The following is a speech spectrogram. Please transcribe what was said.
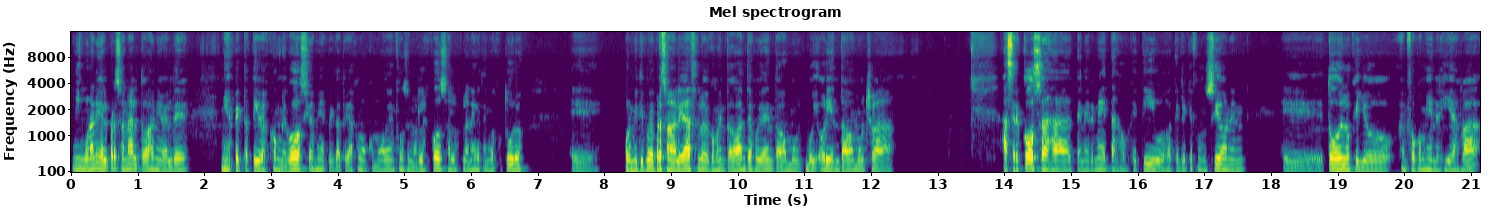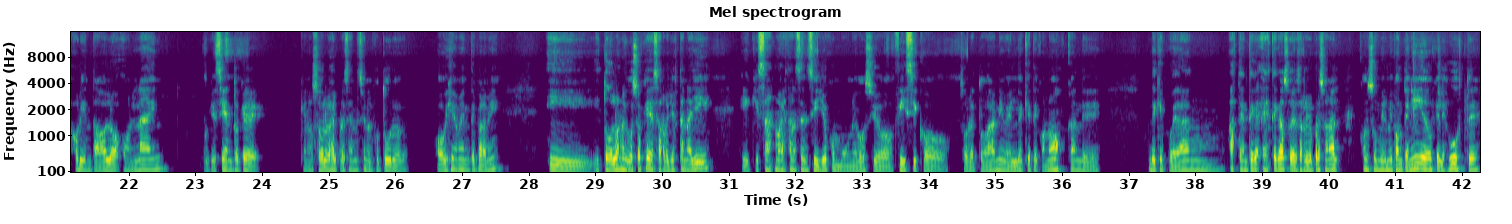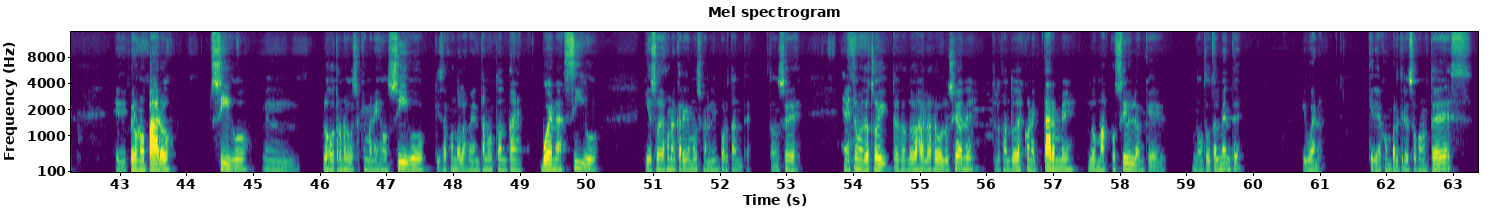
ninguna a nivel personal, todas a nivel de mis expectativas con negocios, mis expectativas como cómo deben funcionar las cosas, los planes que tengo futuro. Eh, por mi tipo de personalidad, lo he comentado antes, voy orientado, voy orientado mucho a, hacer cosas, tener metas, objetivos, a que funcionen. Eh, todo lo que yo enfoco mis energías va orientado a lo online, porque siento que, que, no solo es el presente, sino el futuro, obviamente para mí. Y, y, todos los negocios que desarrollo están allí y quizás no es tan sencillo como un negocio físico, sobre todo a nivel de que te conozcan, de, de que puedan, hasta en este caso de desarrollo personal, consumir mi contenido, que les guste. Eh, pero no paro, sigo los otros negocios que manejo, sigo, quizás cuando las ventas no están tan buenas, sigo, y eso es una carga emocional importante. Entonces, en este momento estoy tratando de bajar las revoluciones, tratando de desconectarme lo más posible, aunque no totalmente. Y bueno, quería compartir eso con ustedes.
